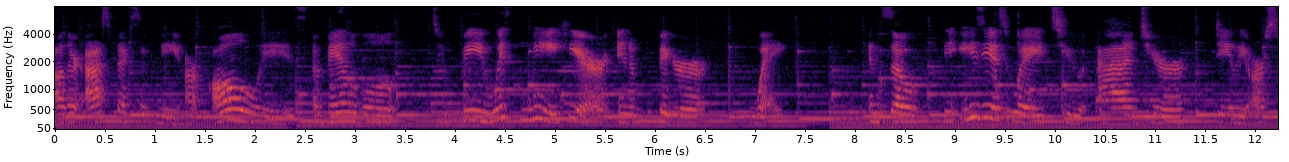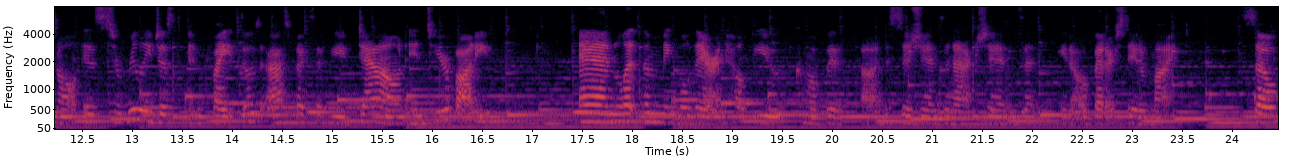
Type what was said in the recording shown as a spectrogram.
other aspects of me are always available to be with me here in a bigger way. And so, the easiest way to add to your daily arsenal is to really just invite those aspects of you down into your body and let them mingle there and help you come up with uh, decisions and actions and you know a better state of mind. So,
